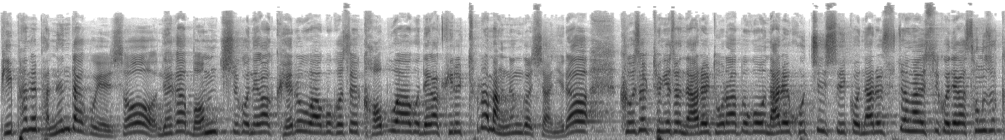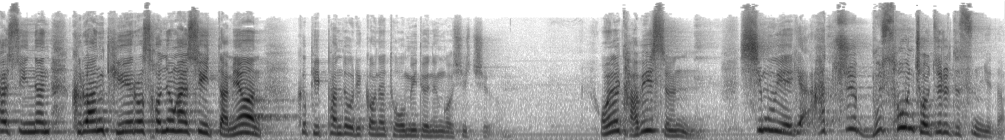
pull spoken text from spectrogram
비판을 받는다고 해서 내가 멈추고 내가 괴로워하고 그것을 거부하고 내가 귀를 틀어막는 것이 아니라 그것을 통해서 나를 돌아보고 나를 고칠 수 있고 나를 수정할 수 있고 내가 성숙할 수 있는 그러한 기회로 선용할 수 있다면 그 비판도 우리 가운데 도움이 되는 것이죠. 오늘 다윗은 시므이에게 아주 무서운 저주를 듣습니다.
